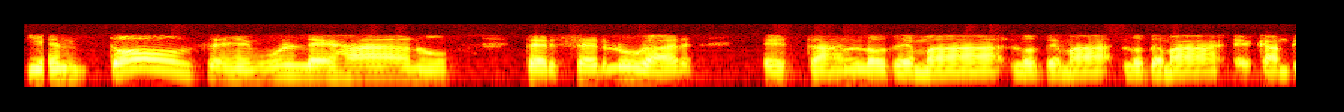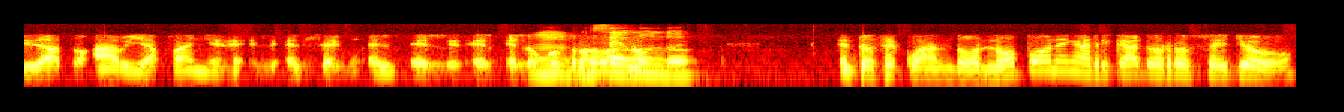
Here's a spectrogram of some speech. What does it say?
Y entonces en un lejano tercer lugar están los demás los demás los demás eh, candidatos. Ah, Villafañe, el, el, el, el, el mm, segundo. Entonces cuando no ponen a Ricardo Rosselló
